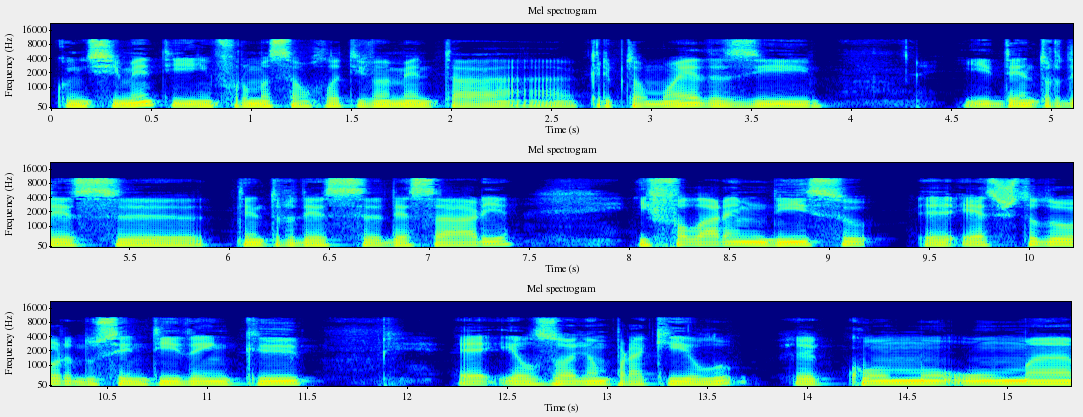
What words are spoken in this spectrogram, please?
conhecimento e informação relativamente a, criptomoedas e, e dentro desse, dentro desse, dessa área, e falarem-me disso eh, é assustador, no sentido em que eh, eles olham para aquilo como uma,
